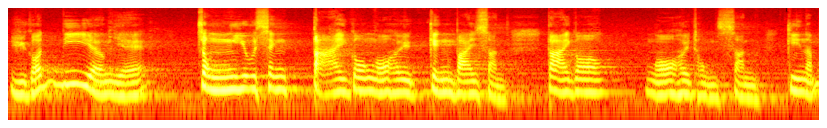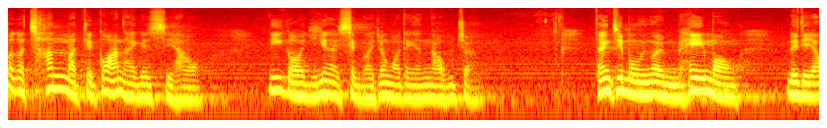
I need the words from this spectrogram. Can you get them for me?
如果呢樣嘢重要性大過我去敬拜神，大過我去同神建立一個親密嘅關係嘅時候，呢個已經係成為咗我哋嘅偶像。弟兄姊妹，我唔希望你哋有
